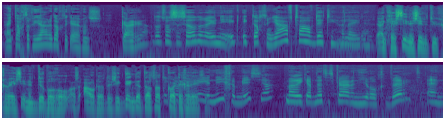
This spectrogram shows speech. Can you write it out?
eind tachtige jaren dacht ik ergens. Karin? Dat was dezelfde reunie. Ik, ik dacht een jaar of 12, 13 geleden. Ja, en Christine is hier natuurlijk geweest in een dubbelrol als ouder. Dus ik denk dat dat wat korter ik heb geweest is. niet gemist, ja. Maar ik heb net als Karen hier ook gewerkt. En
